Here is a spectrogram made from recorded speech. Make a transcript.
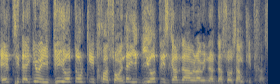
ერთი და იგივე იდიოტურ კითხვას ვაენ და იდიოტის გარდა არავინ არ დასვავს ამ კითხას.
